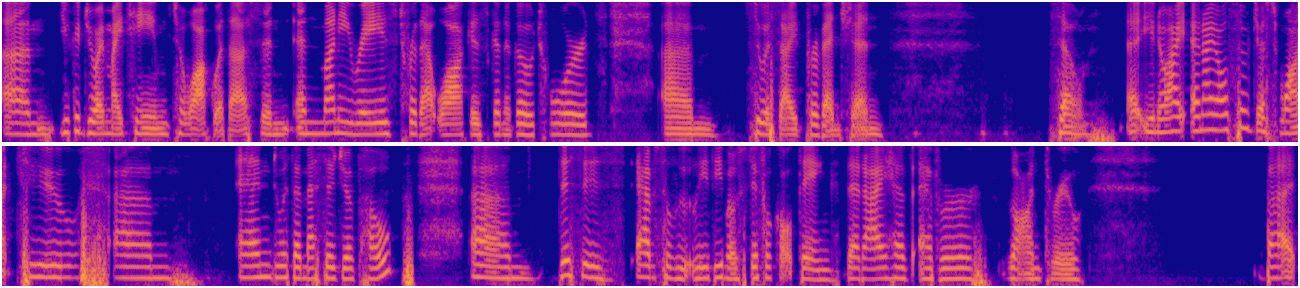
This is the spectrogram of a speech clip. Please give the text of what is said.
um, you could join my team to walk with us. And, and money raised for that walk is going to go towards um, suicide prevention. So, uh, you know, I, and I also just want to um, end with a message of hope. Um, this is absolutely the most difficult thing that I have ever gone through. But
